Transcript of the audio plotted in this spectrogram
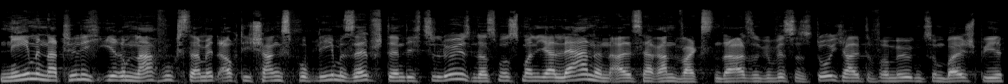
nehmen natürlich ihrem Nachwuchs damit auch die Chance, Probleme selbstständig zu lösen. Das muss man ja lernen als Heranwachsender, also ein gewisses Durchhaltevermögen zum Beispiel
